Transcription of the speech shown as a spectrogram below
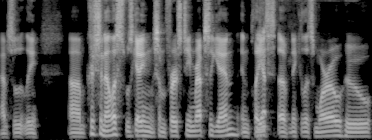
absolutely. Um, Christian Elliss was getting some first team reps again in place yep. of Nicholas Morrow, who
